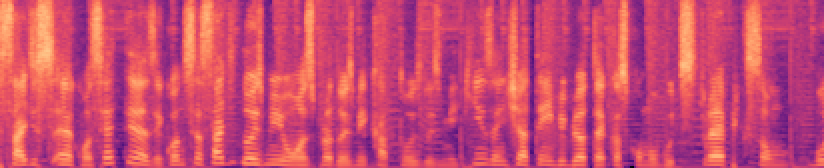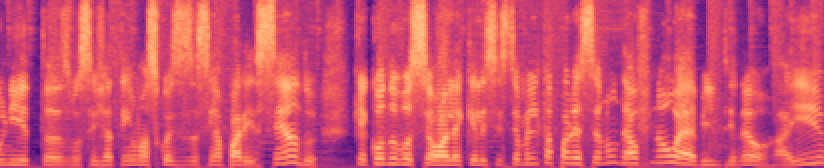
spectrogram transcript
sai de. É, com certeza. E quando você sai de 2011 para 2014, 2015, a gente já tem bibliotecas como Bootstrap, que são bonitas, você já tem umas coisas assim aparecendo, que é quando você olha aquele sistema, ele tá parecendo um Delphi na web, entendeu? Aí,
